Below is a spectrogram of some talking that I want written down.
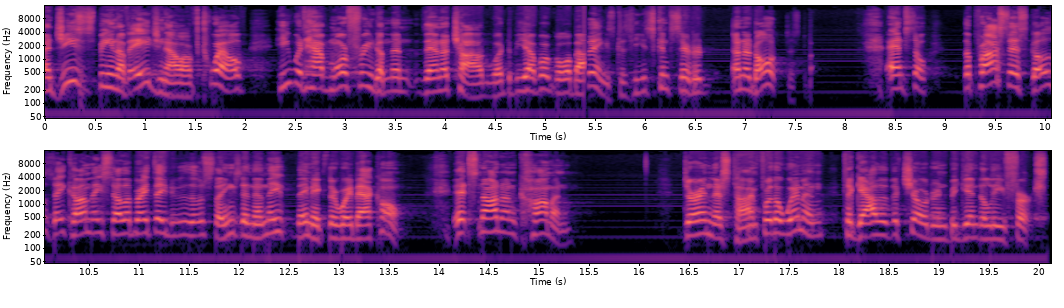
And Jesus, being of age now, of 12, he would have more freedom than, than a child would to be able to go about things because he's considered an adult just about. And so the process goes they come, they celebrate, they do those things, and then they, they make their way back home. It's not uncommon during this time for the women to gather the children, begin to leave first.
